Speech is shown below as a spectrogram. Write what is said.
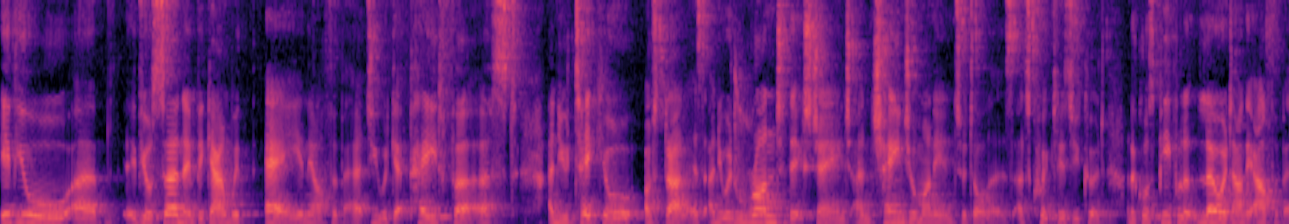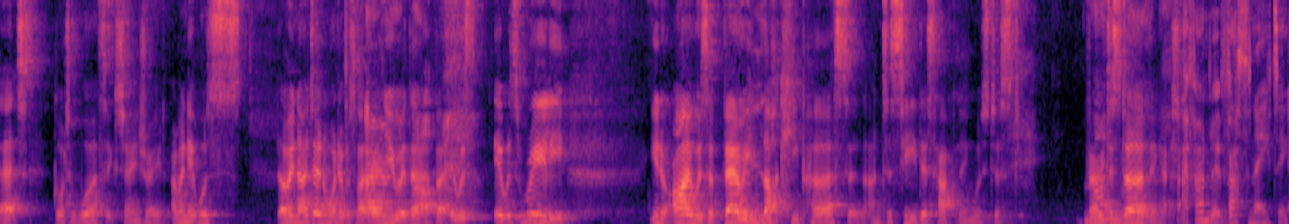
if your uh, if your surname began with A in the alphabet, you would get paid first, and you'd take your australes and you would run to the exchange and change your money into dollars as quickly as you could. And of course, people at lower down the alphabet got a worse exchange rate. I mean, it was. I mean, I don't know what it was like when you were there, but it was it was really you know, I was a very lucky person, and to see this happening was just very Mind disturbing. Actually, I found it fascinating.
